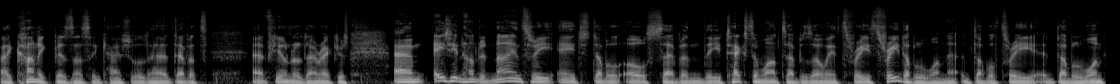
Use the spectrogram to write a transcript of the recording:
iconic business in Cashel uh, Devitt's uh, funeral directors. Um, 1800 938 007. The text and WhatsApp is 083 311 3311.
